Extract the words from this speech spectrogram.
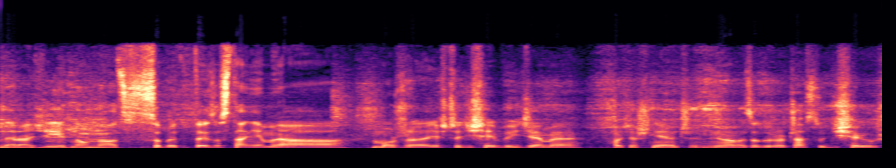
na razie jedną noc sobie tutaj zostaniemy, a może jeszcze dzisiaj wyjdziemy, chociaż nie wiem, czy nie mamy za dużo czasu dzisiaj już.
